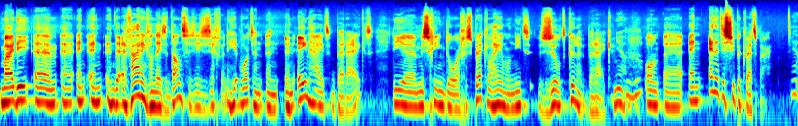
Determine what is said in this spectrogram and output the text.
maar die, ehm, eh, en, en, en de ervaring van deze dansers is, zeg, hier wordt een, een, een eenheid bereikt die je misschien door gesprek wel helemaal niet zult kunnen bereiken. ja. Om, eh, en, en het is super kwetsbaar. Ja.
